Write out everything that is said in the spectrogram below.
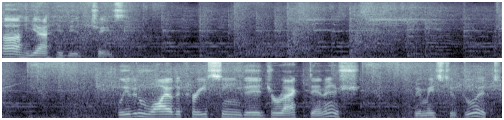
Ah, yeah, he did chase. Even while decreasing the direct damage, We may still do it.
